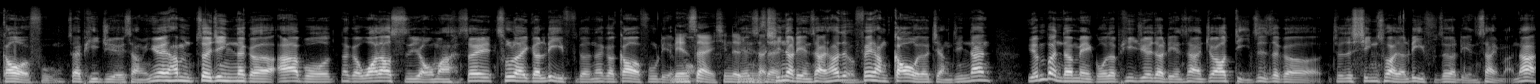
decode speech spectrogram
高尔夫在 PGA 上面，因为他们最近那个阿拉伯那个挖到石油嘛，所以出了一个 Leaf 的那个高尔夫联联赛，新的联赛，新的联赛，它是非常高额的奖金，但。原本的美国的 PGA 的联赛就要抵制这个，就是新出来的 Leaf 这个联赛嘛。那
